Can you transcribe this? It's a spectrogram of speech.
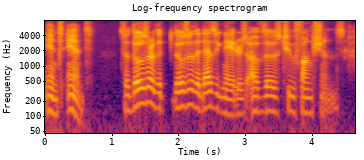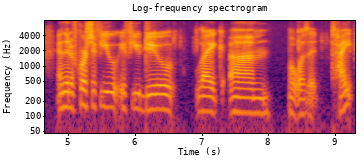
int int. So those are the those are the designators of those two functions. And then of course if you if you do like um what was it? Type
